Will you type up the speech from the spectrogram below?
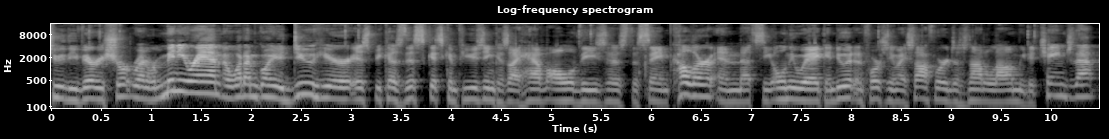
to the very short runner mini ram. And what I'm going to do here is because this gets confusing because I have all of these as the same color and that's the only way I can do it. Unfortunately, my software does not allow me to change that.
